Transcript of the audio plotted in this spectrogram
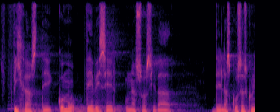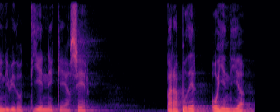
fijas de cómo debe ser una sociedad, de las cosas que un individuo tiene que hacer para poder hoy en día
